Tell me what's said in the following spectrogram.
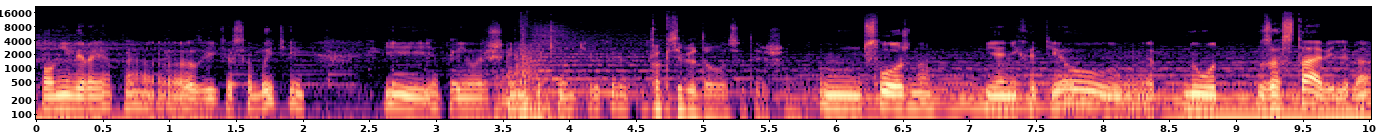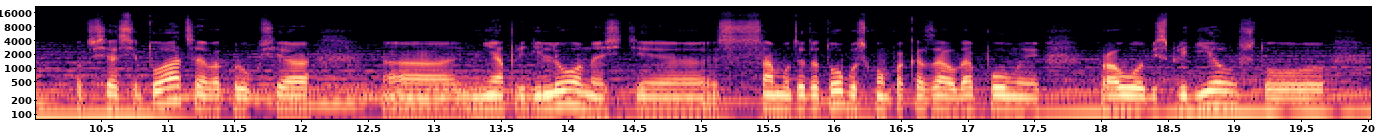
вполне вероятно развитие событий. И я принял решение покинуть территорию. Как тебе удалось это решение? Сложно. Я не хотел, ну вот заставили, да. Вот вся ситуация вокруг, вся э, неопределенность, э, сам вот этот обыск он показал, да, полный правовой беспредел, что Э,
